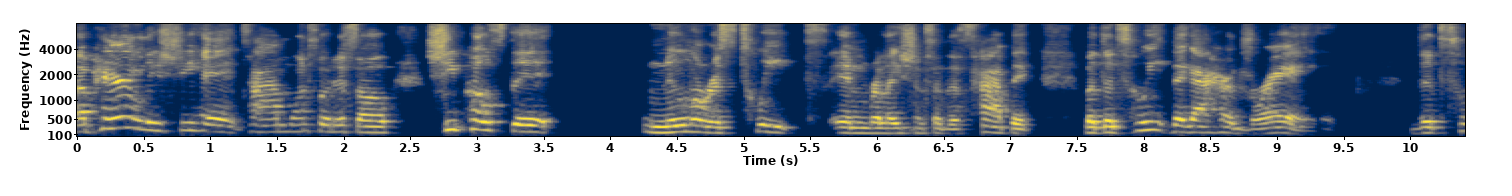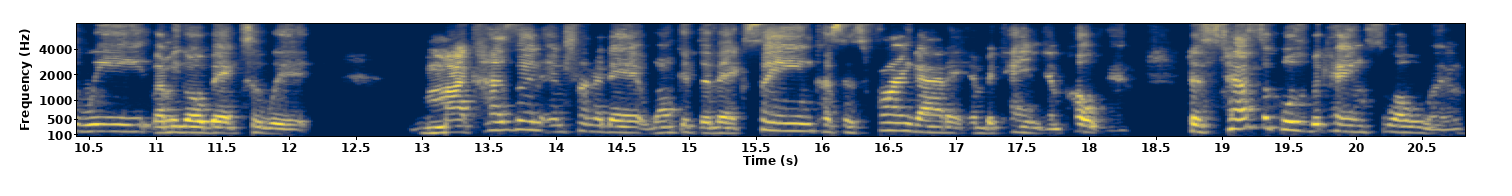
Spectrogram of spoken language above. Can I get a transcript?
apparently she had time on Twitter, so she posted numerous tweets in relation to this topic, but the tweet that got her dragged the tweet, let me go back to it. my cousin in Trinidad won't get the vaccine because his friend got it and became impotent. His testicles became swollen.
